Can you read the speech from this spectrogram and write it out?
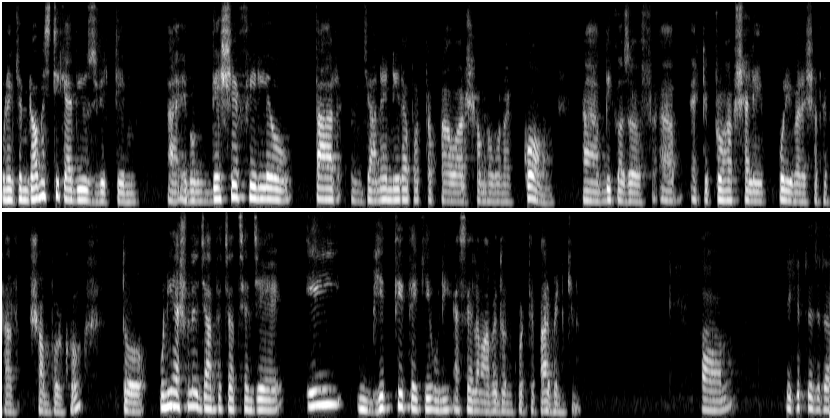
উনি একজন ডোমেস্টিক অ্যাবিউজ ভিকটিম এবং দেশে ফিরলেও তার জানের নিরাপত্তা পাওয়ার সম্ভাবনা কম বিকজ অফ একটি প্রভাবশালী পরিবারের সাথে তার সম্পর্ক। তো উনি আসলে জানতে চাচ্ছেন যে এই ভিত্তিতে কি উনি অ্যাসাইলাম আবেদন করতে পারবেন কিনা? এক্ষেত্রে যেটা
